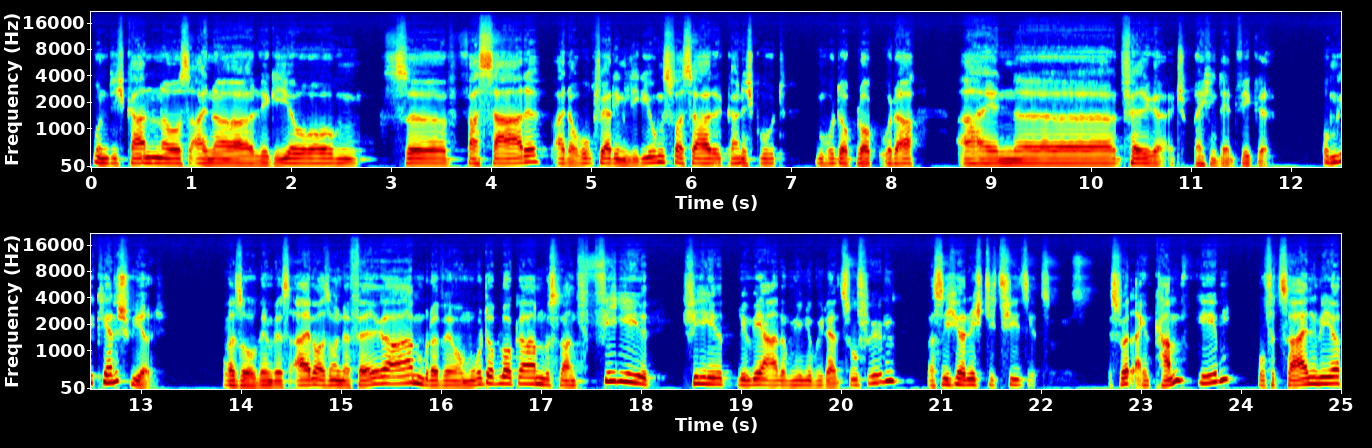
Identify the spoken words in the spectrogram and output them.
Und ich kann aus einer Legierungsfassade, einer hochwertigen Legierungsfassade, kann ich gut Motorblock oder eine Felge entsprechend entwickeln. Umgekehrt ist schwierig. Also wenn wir es einmal so eine Felge haben oder wenn wir einen Motorblock haben, muss man viel, viel mehr Aluminium wieder hinzufügen, was sicher nicht die Zielsetzung ist. Es wird einen Kampf geben, prophezeien wir,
